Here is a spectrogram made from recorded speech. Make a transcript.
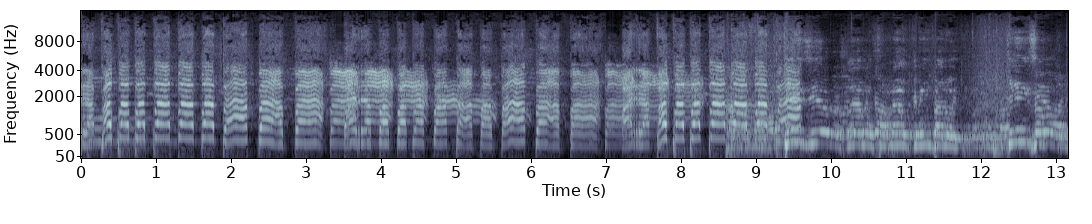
Para pa pa pa pa pa pa pa pa pa Para pa pa pa pa pa pa pa pa pa Para pa pa pa pa pa pa pa 15 euros leva o Fernando caminho para a noite. 15 euros.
